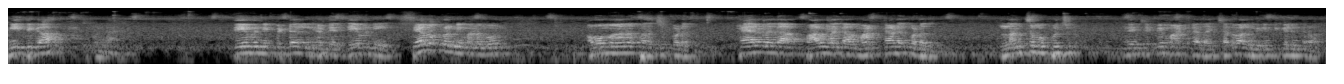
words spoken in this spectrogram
నీతిగా ఉండాలి. దేవుని బిడ్డల్ని అంటే దేవుని సేవకుల్ని మనము అవమానపరచకూడదు. హేళనగా పాలనగా మాట్లాడకూడదు. లంచము పుచ్చు నేను చెప్పే మాట కదా అది చదవాలి మీరు ఇంటికి వెళ్ళిన తర్వాత.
